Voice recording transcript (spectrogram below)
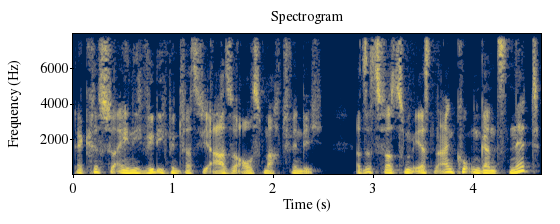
da kriegst du eigentlich nicht wirklich mit, was VR so ausmacht, finde ich. Also ist zwar zum ersten Angucken ganz nett,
